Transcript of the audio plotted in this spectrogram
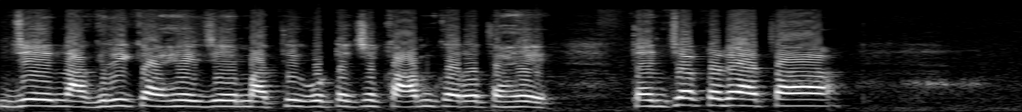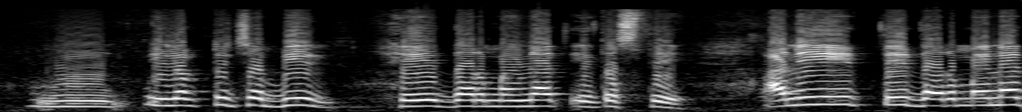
जे नागरिक आहे जे माती गोट्याचे काम करत आहे त्यांच्याकडे आता इलेक्ट्रिकचं बिल हे दर महिन्यात येत असते. आणि ते दर महिन्यात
